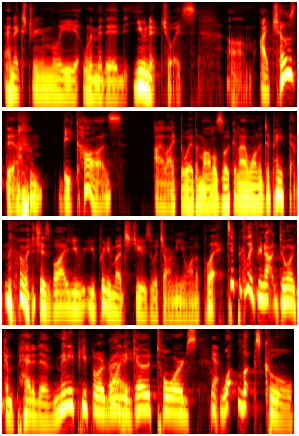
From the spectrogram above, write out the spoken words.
and extremely limited unit choice. Um, I chose them because I like the way the models look and I wanted to paint them, which is why you you pretty much choose which army you want to play. Typically, if you're not doing competitive, many people are going right. to go towards yeah. what looks cool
